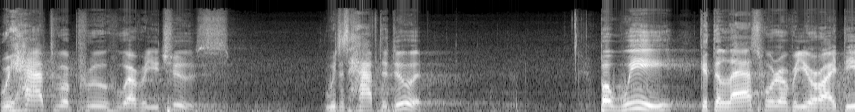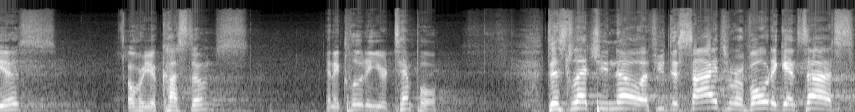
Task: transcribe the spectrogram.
we have to approve whoever you choose. We just have to do it. But we get the last word over your ideas, over your customs, and including your temple. This lets you know if you decide to revolt against us,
